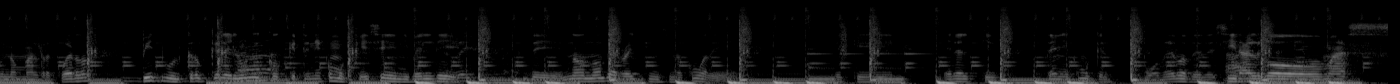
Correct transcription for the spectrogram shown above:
si no mal recuerdo. Pitbull creo que era el Ah. único que tenía como que ese nivel de, de no no de rating, sino como de de que era el que tenía como que el poder de decir Ah, algo más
